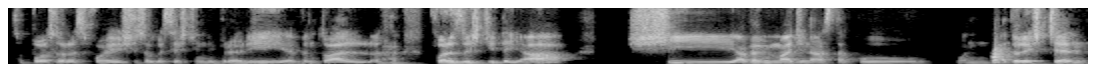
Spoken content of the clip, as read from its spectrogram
să poți să o răsfoiești și să o găsești în librărie, eventual fără să știi de ea. Și aveam imaginea asta cu un adolescent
